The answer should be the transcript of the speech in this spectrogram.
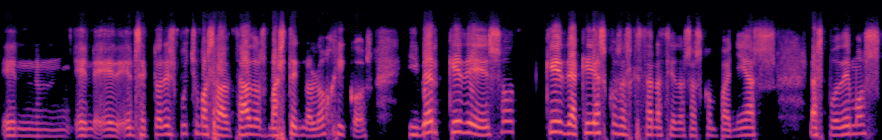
en, en sectores mucho más avanzados, más tecnológicos, y ver qué de eso qué de aquellas cosas que están haciendo esas compañías las podemos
